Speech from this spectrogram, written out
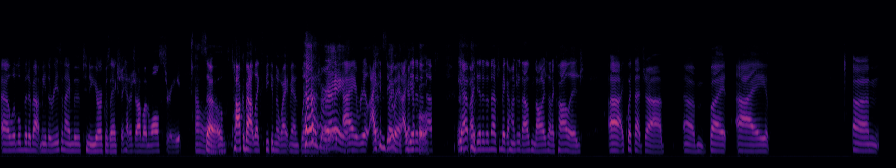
a little bit about me. The reason I moved to New York was I actually had a job on Wall Street. Oh, So wow. talk about like speaking the white man's language, right? Right. Like, I real I can do like it. I did it enough. Yep, I did it enough to make a hundred thousand dollars out of college. Uh, I quit that job, um, but I, um,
